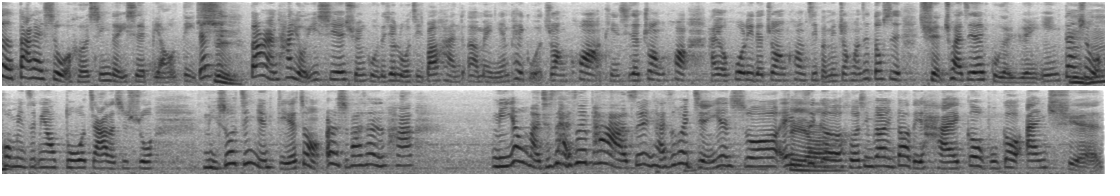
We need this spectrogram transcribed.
这大概是我核心的一些标的，但是当然它有一些选股的一些逻辑，包含呃每年配股的状况、填息的状况，还有获利的状况、基本面状况，这都是选出来这些股的原因。但是我后面这边要多加的是说，你说今年跌这种二十趴、三十趴。你要买，其实还是会怕，所以你还是会检验说，哎、欸，啊、这个核心标的到底还够不够安全？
